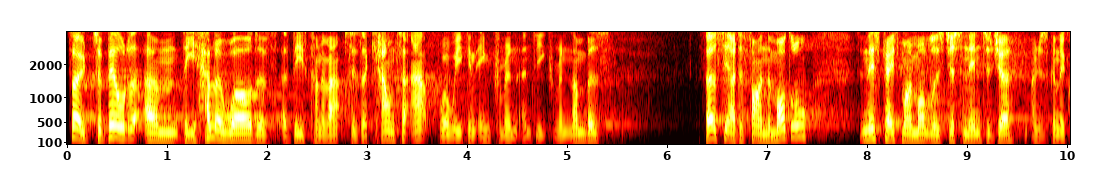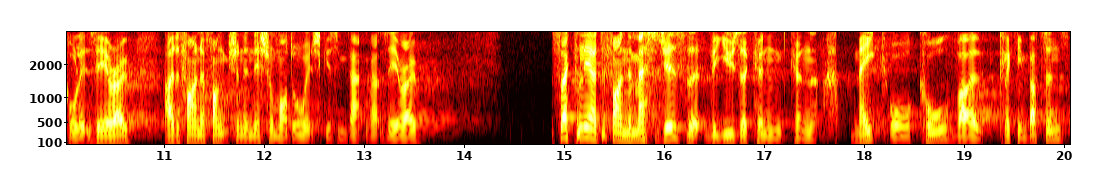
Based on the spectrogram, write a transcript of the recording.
So to build um, the hello world of, of, these kind of apps is a counter app where we can increment and decrement numbers. Firstly, I define the model. In this case, my model is just an integer. I'm just going to call it 0. I define a function initial model, which gives me back that 0. Secondly, I define the messages that the user can, can make or call via clicking buttons.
